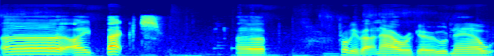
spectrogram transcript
Uh, I backed uh, probably about an hour ago now,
